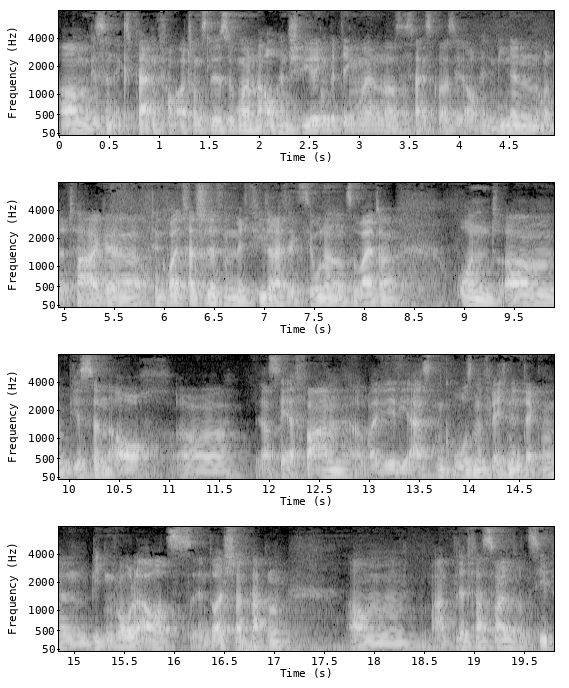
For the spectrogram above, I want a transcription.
Ähm, wir sind Experten für Ortungslösungen, auch in schwierigen Bedingungen. Also das heißt quasi auch in Minen unter Tage, auf den Kreuzfahrtschiffen mit vielen Reflexionen und so weiter. Und ähm, wir sind auch äh, ja, sehr erfahren, weil wir die ersten großen flächenentdeckenden Beacon Rollouts in Deutschland hatten. Ähm, Art Litfaßsäulenprinzip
